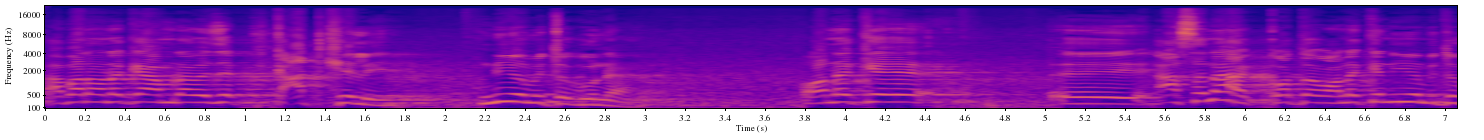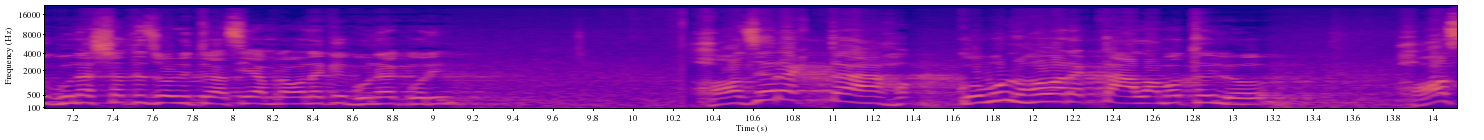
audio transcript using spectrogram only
আবার অনেকে আমরা ওই যে কাঠ খেলি, নিয়মিত গুণা অনেকে আছে না, কত, অনেকে নিয়মিত গুণার সাথে জড়িত আছি, আমরা অনেকে গুণা করি। হজের একটা, কবুল হওয়ার একটা আলামত হইল, হজ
